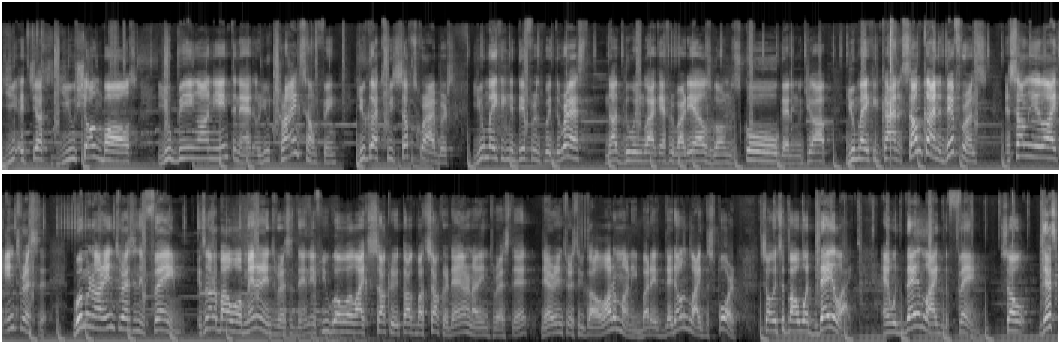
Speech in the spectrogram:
You, it's just you showing balls, you being on the internet, or you trying something. You got three subscribers. You making a difference with the rest, not doing like everybody else, going to school, getting a job. You making kind of some kind of difference, and suddenly you're like interested. Women are interested in fame. It's not about what men are interested in. If you go like soccer, you talk about soccer, they are not interested. They're interested if you got a lot of money, but if they don't like the sport. So it's about what they like. And what they like, the fame. So that's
